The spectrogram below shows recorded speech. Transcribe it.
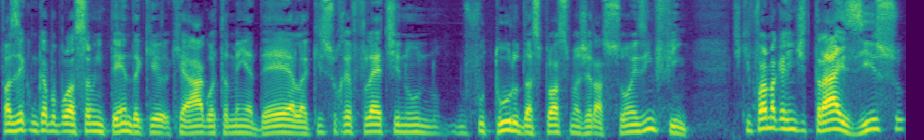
fazer com que a população entenda que, que a água também é dela, que isso reflete no, no futuro das próximas gerações, enfim. De que forma que a gente traz isso,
